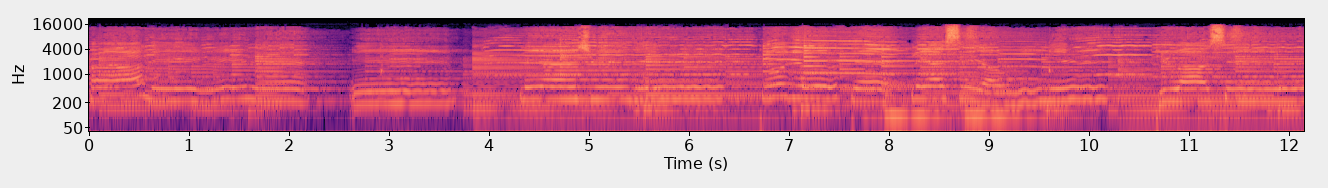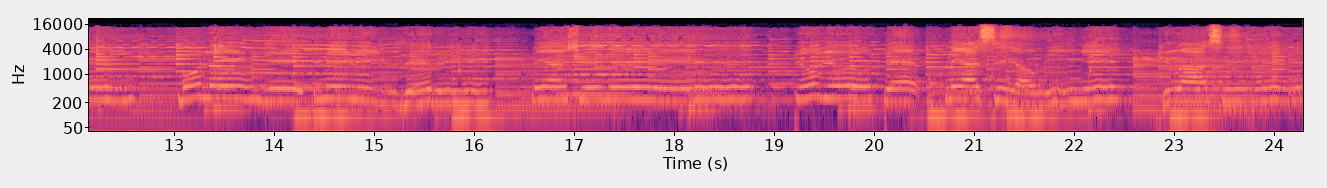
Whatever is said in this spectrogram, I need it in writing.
ဖားလေးတဲ့အေးလျှက်ရွှေတွေပြိုးပြိုးပြဲလျှက်စင်အောင်ညီညီဖြူအားစင်မိုးလုံး လျှက်ရွှေတွေပြိုးပြိုးပြဲလျှက်စင်အောင်ညီညီဖြူအားစင်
